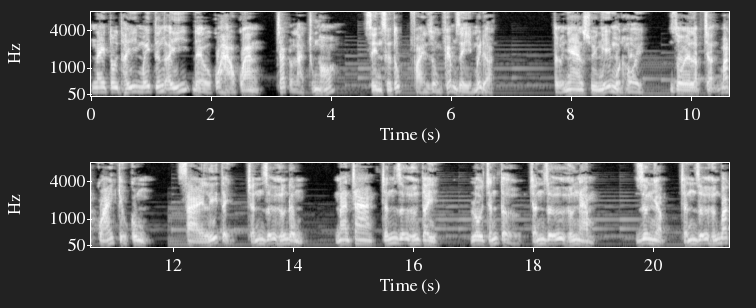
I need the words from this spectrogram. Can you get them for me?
Nay tôi thấy mấy tướng ấy đều có hào quang, chắc là chúng nó xin sư thúc phải dùng phép gì mới được? Tử nha suy nghĩ một hồi, rồi lập trận bát quái kiểu cung, sai lý tịnh chấn giữ hướng đông, na cha chấn giữ hướng tây, lôi chấn tử chấn giữ hướng nam, dương nhậm chấn giữ hướng bắc,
